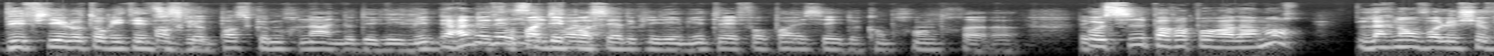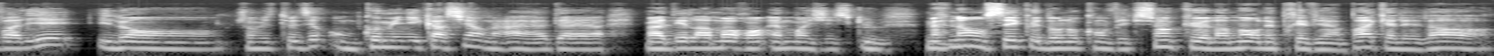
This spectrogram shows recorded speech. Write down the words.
défier l'autorité de parce que parce que on a des limites. Il ne faut pas dépasser voilà. avec les limites. Il ne faut pas essayer de comprendre. Euh, Aussi par rapport à la mort, là on voit le chevalier il en j'ai envie de te dire en communication avec euh, la mort en M majuscule. Maintenant on sait que dans nos convictions que la mort ne prévient pas qu'elle est là.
